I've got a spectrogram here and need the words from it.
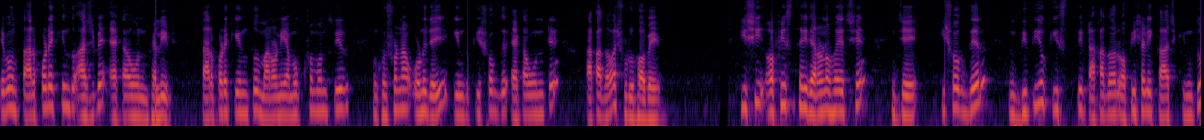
এবং তারপরে কিন্তু আসবে অ্যাকাউন্ট ভ্যালিড তারপরে কিন্তু মাননীয় মুখ্যমন্ত্রীর ঘোষণা অনুযায়ী কিন্তু কৃষকদের অ্যাকাউন্টে টাকা দেওয়া শুরু হবে। কৃষি অফিস থেকে জানানো হয়েছে যে কৃষকদের দ্বিতীয় কিস্তি টাকা দেওয়ার অফিসিয়ালি কাজ কিন্তু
